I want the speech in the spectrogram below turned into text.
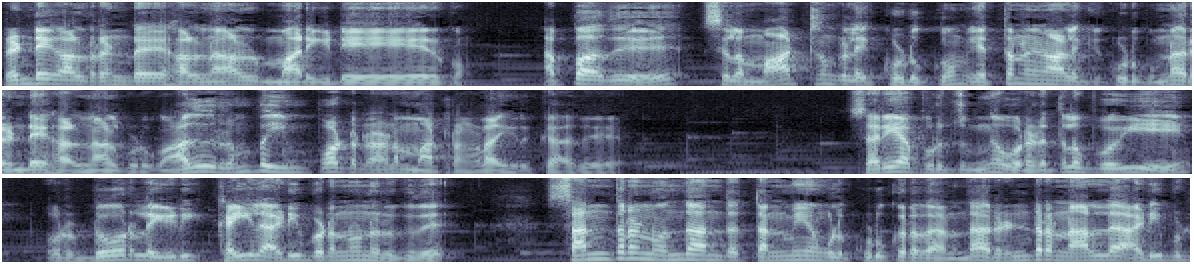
ரெண்டே கால் ரெண்டே கால் நாள் மாறிக்கிட்டே இருக்கும். அப்போ அது சில மாற்றங்களை கொடுக்கும். எத்தனை நாளைக்கு கொடுக்கும்னா ரெண்டே கால் நாள் கொடுக்கும். அது ரொம்ப இம்பார்ட்டண்ட்டான மாற்றங்களாக இருக்காது. சரியாக புரிஞ்சுக்கோங்க. ஒரு இடத்துல போய் ஒரு டோரில் இடி கையில் அடிபடணும்னு இருக்குது. சந்திரன் வந்து அந்த தன்மையை உங்களுக்கு கொடுக்குறதா இருந்தால் ரெண்டரை நாளில் அடிபட்டு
